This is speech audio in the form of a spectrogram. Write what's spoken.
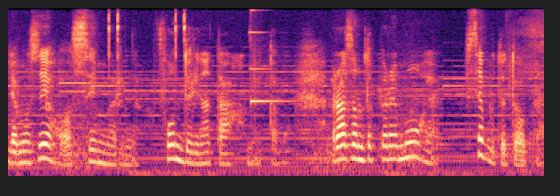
для музею Голоси Мирних фонду Ріната Ахметова. Разом до перемоги все буде добре.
